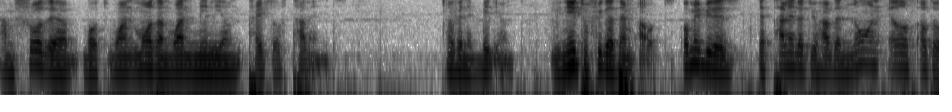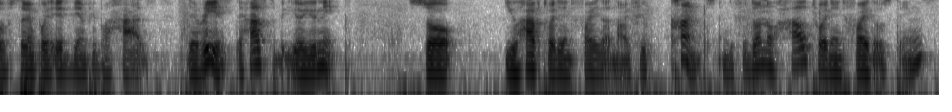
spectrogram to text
I'm sure there are about one more than 1 million types of talents, even a billion. You need to figure them out. Or maybe there's a talent that you have that no one else out of 7.8 billion people has. There is, there has to be. You're unique. So you have to identify that now. If you can't, and if you don't know how to identify those things,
